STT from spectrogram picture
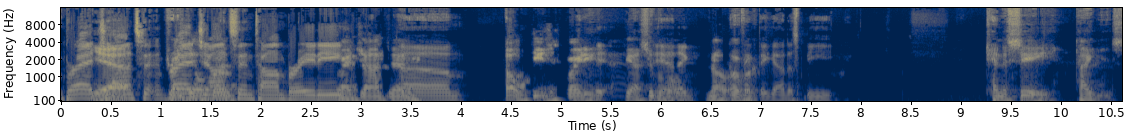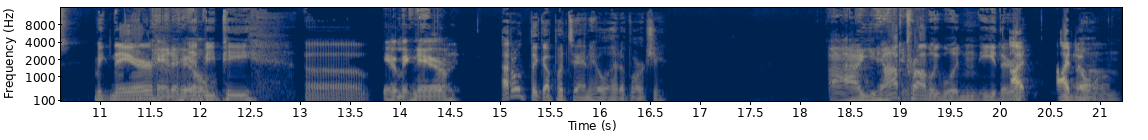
Brad Yeah. Johnson, Brad Gilbert. Johnson, Tom Brady. Brad Johnson. Um, oh, Jesus, Brady. yeah, Yeah, Super yeah, Bowl. they- no, I over. think they got us beat. Tennessee Titans. McNair, Tannehill. MVP. Uh, Air McNair. I don't think I put Tannehill ahead of Archie. Ah, you have I to. probably wouldn't either. I I don't. Um,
